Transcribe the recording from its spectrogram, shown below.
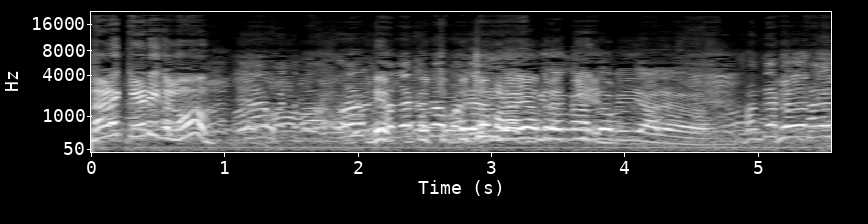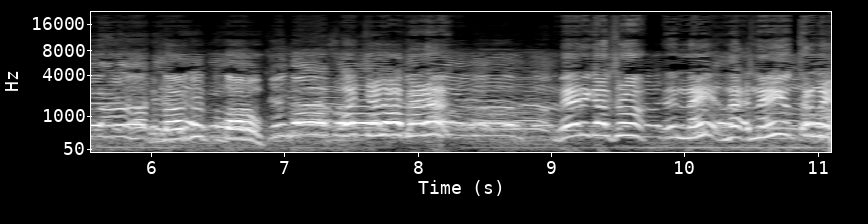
ਨਾਲੇ ਕਿਹੜੀ ਗੱਲੋਂ? ਪੁੱਛੋ- ਪੁੱਛੋ ਮੜਾ ਜਾ ਉਧਰ। ਸਰਦਾਰ ਜੀ ਉਤਾਰੋ ਓ ਚਲੋ ਫਿਰ। ਮੇਰੀ ਗੱਲ ਸੁਣੋ ਨਹੀਂ ਨਹੀਂ ਉਤਰਨੇ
